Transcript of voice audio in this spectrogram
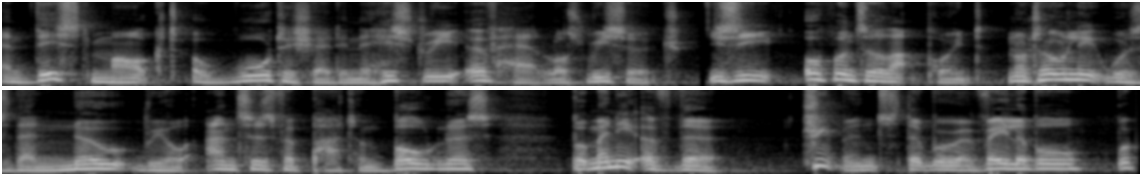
and this marked a watershed in the history of hair loss research. You see, up until that point, not only was there no real answers for pattern baldness, but many of the treatments that were available were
